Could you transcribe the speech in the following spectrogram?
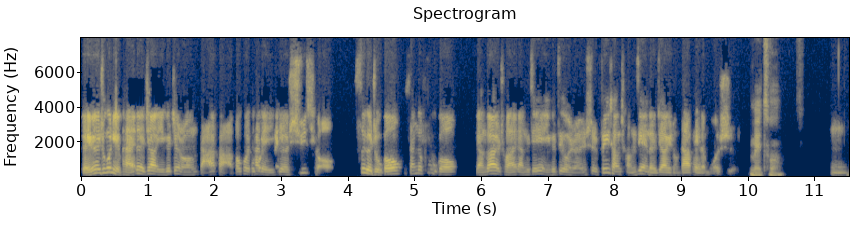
对，因为中国女排的这样一个阵容打法，包括她的一个需求，四个主攻，三个副攻，两个二传，两个接应，一个自由人是非常常见的这样一种搭配的模式。没错，嗯。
